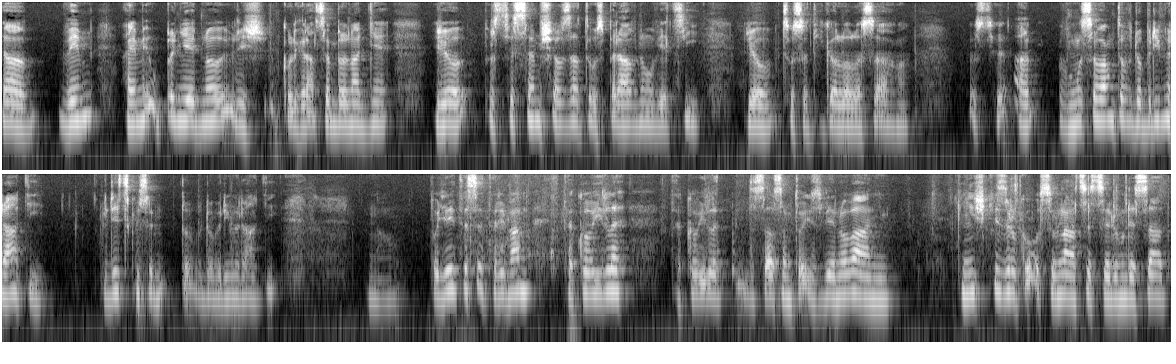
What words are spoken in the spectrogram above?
Já vím a je mi úplně jedno, když kolikrát jsem byl na dně, že jo, prostě jsem šel za tou správnou věcí jo, co se týkalo lesa. Prostě, a ono se vám to v dobrým vrátí. Vždycky se to v dobrým vrátí. No. Podívejte se, tady mám takovýhle, takovýhle, dostal jsem to i s věnováním, knížky z roku 1870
